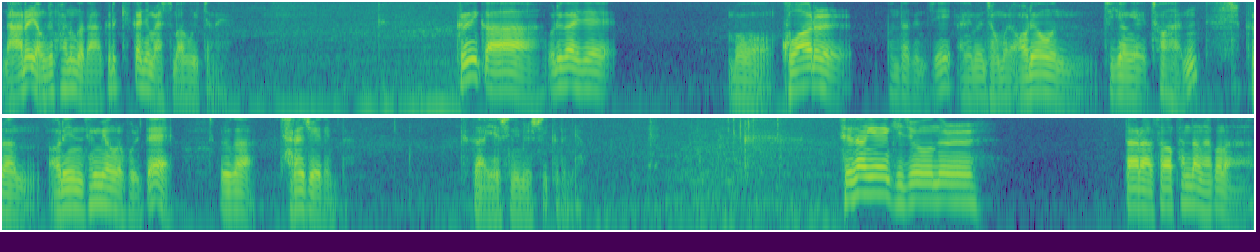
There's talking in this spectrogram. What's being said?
나를 영접하는 거다. 그렇게까지 말씀하고 있잖아요. 그러니까 우리가 이제 뭐 고아를 본다든지 아니면 정말 어려운 지경에 처한 그런 어린 생명을 볼 때 우리가 잘해줘야 됩니다. 그가 예수님일 수 있거든요. 세상의 기준을 따라서 판단하거나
